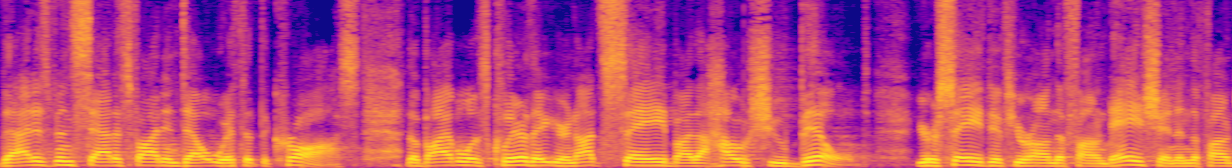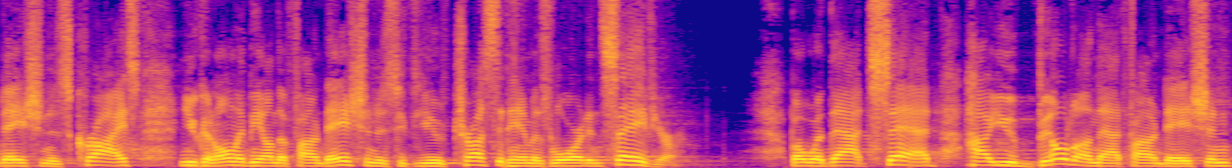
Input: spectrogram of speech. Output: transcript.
That has been satisfied and dealt with at the cross. The Bible is clear that you're not saved by the house you build. You're saved if you're on the foundation, and the foundation is Christ. You can only be on the foundation if you've trusted Him as Lord and Savior. But with that said, how you build on that foundation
